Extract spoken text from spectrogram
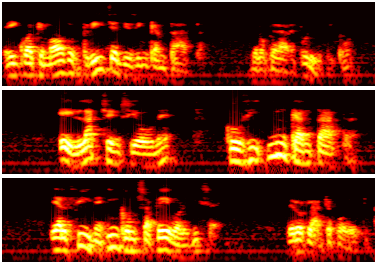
e in qualche modo grigia e disincantata dell'operare politico e l'accensione così incantata e al fine inconsapevole di sé dello slancio poetico.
